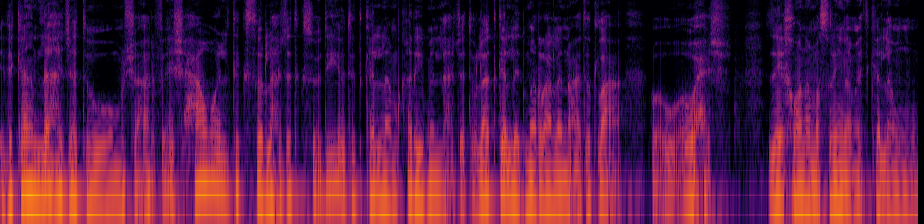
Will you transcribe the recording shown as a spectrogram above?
إذا كان لهجته مش عارف إيش حاول تكسر لهجتك السعوديه وتتكلم قريب من لهجته. لا تقلد مرة لأنه حتطلع وحش. زي اخواننا المصريين لما يتكلموا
